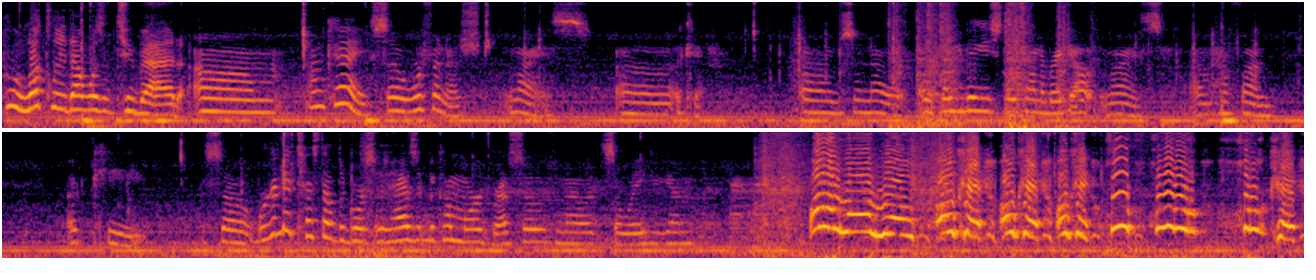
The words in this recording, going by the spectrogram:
Whew, luckily that wasn't too bad. Um, okay, so we're finished. Nice. Uh, okay. Um, so now what? Oh, Buggy Buggy's still trying to break out? Nice. Um, have fun. Okay, so we're gonna test out the gorse. It Has it become more aggressive now it's awake again? Oh, whoa, whoa! Okay, okay, okay! Whew, whew, okay,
